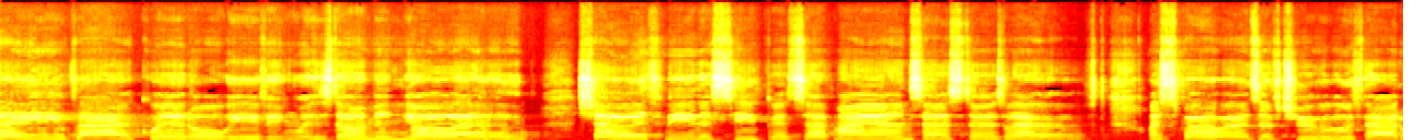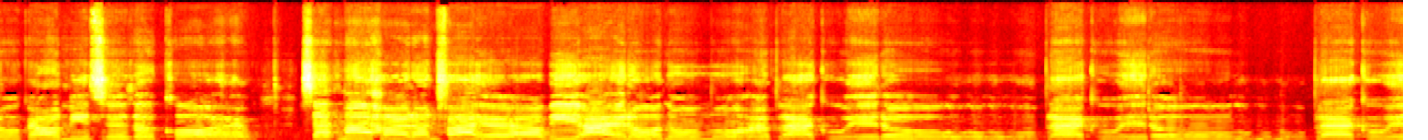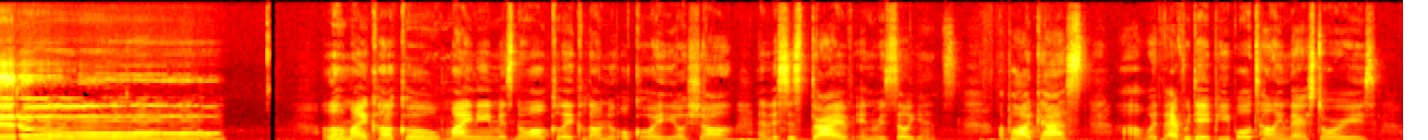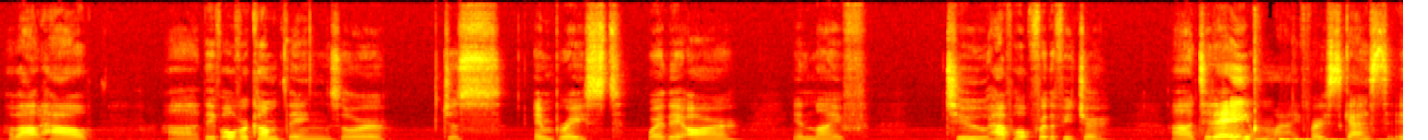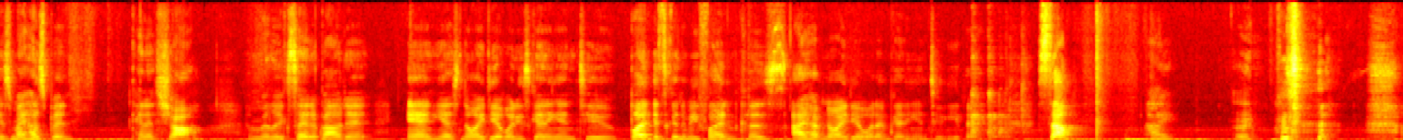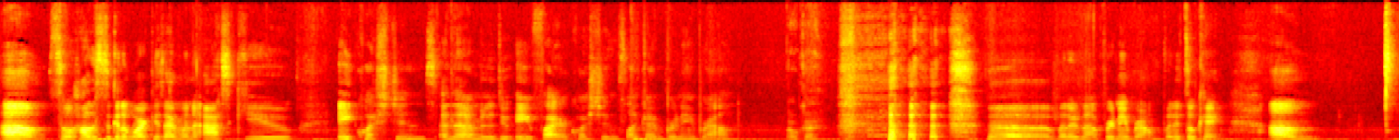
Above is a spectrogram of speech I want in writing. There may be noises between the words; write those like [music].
Hey, Black Widow, weaving wisdom in your web. Share with me the secrets that my ancestors left. Whisper words of truth that'll ground me to the core. Set my heart on fire, I'll be idle no more. Black Widow, Black Widow, Black Widow. Aloha mai kakou. My name is Noel Kalekalanu Okoe Iosha, and this is Thrive in Resilience, a podcast uh, with everyday people telling their stories about how uh, they've overcome things or just embraced where they are in life to have hope for the future. Uh, today, my first guest is my husband, Kenneth Shaw. I'm really excited about it, and he has no idea what he's getting into, but it's going to be fun because I have no idea what I'm getting into either. So, hi. Hey. [laughs] um, so, how this is going to work is I'm going to ask you eight questions, and then I'm to do eight fire questions like I'm Brene Brown. Okay. [laughs] uh, but I'm not Brene Brown, but it's okay. Um,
